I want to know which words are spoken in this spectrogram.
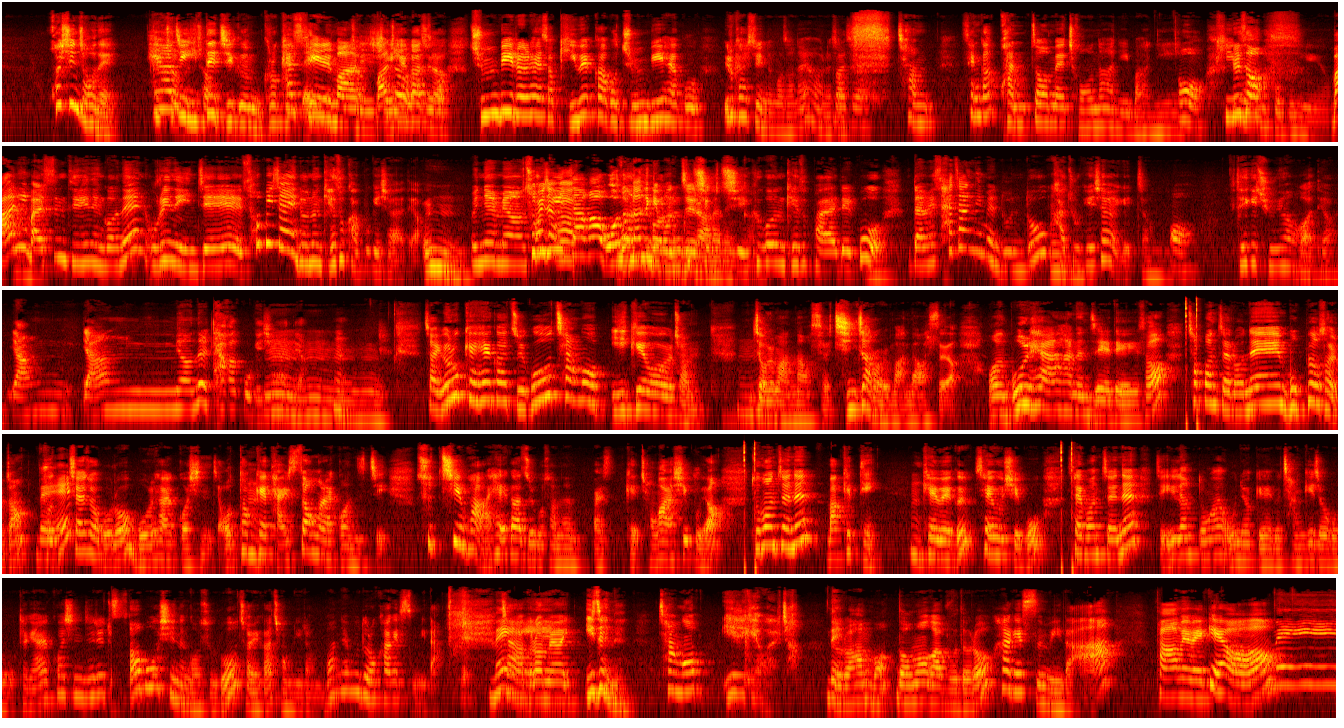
훨씬 전에 해야지 그쵸, 그쵸. 이때 지금 그렇게 할수 세일 맞아요, 해가지고 맞아요. 준비를 해서 기획하고 준비하고 이렇게 할 수 있는 거잖아요. 그래서 맞아요. 참 생각 관점의 전환이 많이 어, 필요한 그래서 부분이에요. 많이 말씀드리는 거는 우리는 이제 소비자의 눈은 계속 갖고 계셔야 돼요. 음. 왜냐면 소비자가 소비자가, 원하는, 원하는 게 뭔지를 그치, 그치. 그건 계속 봐야 되고 그다음에 사장님의 눈도 음. 가지고 계셔야겠죠. 음. 어. 되게 중요한 것 같아요. 양 양면을 다 갖고 계셔야 돼요. 음, 음, 음. 자, 이렇게 해가지고 창업 2개월 전, 음. 이제 얼마 안 남았어요. 진짜로 얼마 안 남았어요. 어, 뭘 해야 하는지에 대해서 첫 번째로는 목표 설정, 네. 구체적으로 뭘 할 것인지, 어떻게 음. 달성을 할 건지 수치화 해가지고서는 말- 이렇게 정하시고요. 두 번째는 마케팅. 음. 계획을 세우시고 세 번째는 이제 1년 동안 운영 계획을 장기적으로 어떻게 할 것인지를 좀 써보시는 것으로 저희가 정리를 한번 해보도록 하겠습니다. 네. 자, 그러면 이제는 창업 1개월 전으로 네. 한번 넘어가 보도록 하겠습니다. 다음에 뵐게요. 네.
